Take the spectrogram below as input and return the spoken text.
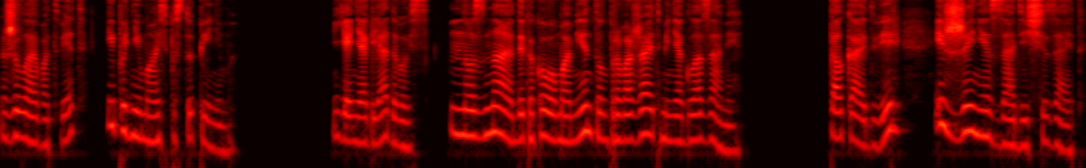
Желаю в ответ и поднимаюсь по ступеням. Я не оглядываюсь, но знаю, до какого момента он провожает меня глазами. Толкаю дверь, и жжение сзади исчезает.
